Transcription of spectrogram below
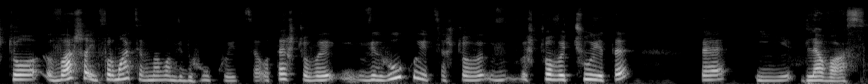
що ваша інформація вона вам відгукується. Оте, що ви відгукується, що ви, що ви чуєте, те і для вас.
